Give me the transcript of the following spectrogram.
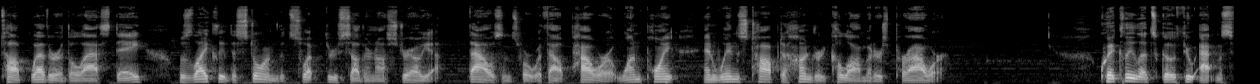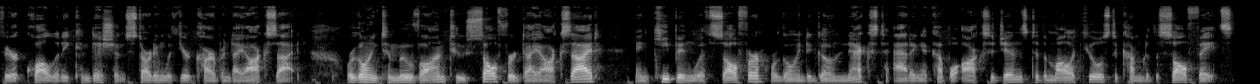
Top weather of the last day was likely the storm that swept through southern Australia. Thousands were without power at one point, and winds topped 100 kilometers per hour. Quickly, let's go through atmospheric quality conditions, starting with your carbon dioxide. We're going to move on to sulfur dioxide. And keeping with sulfur, we're going to go next, adding a couple oxygens to the molecules to come to the sulfates.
